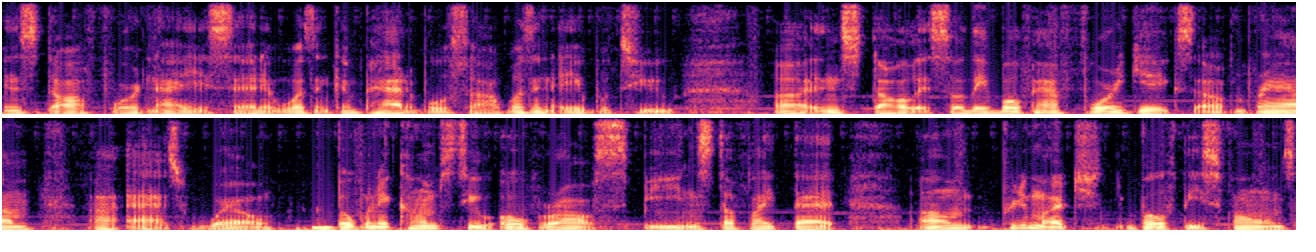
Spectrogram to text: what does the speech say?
install Fortnite. It said it wasn't compatible so I wasn't able to uh, install it. So they both have 4 gigs of RAM uh, as well. But when it comes to overall speed and stuff like that um, pretty much both these phones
